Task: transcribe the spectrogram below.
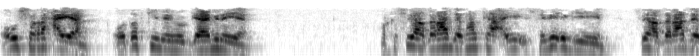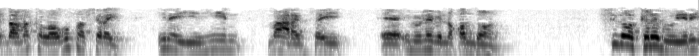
oo u sharaxayaan oo dadkii bay hogaaminayaan. Marka sidaa daraaddeed halkaa ayay isaga eg yihiin. Sidaa daraaddeed baa marka loogu fasiray inay yihiin maaragtay inuu nebi noqon doono. Sidoo kale buu yidhi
